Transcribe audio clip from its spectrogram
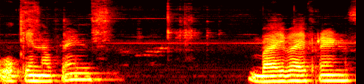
ఓకేనా ఫ్రెండ్స్? బాయ్ బాయ్ ఫ్రెండ్స్.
